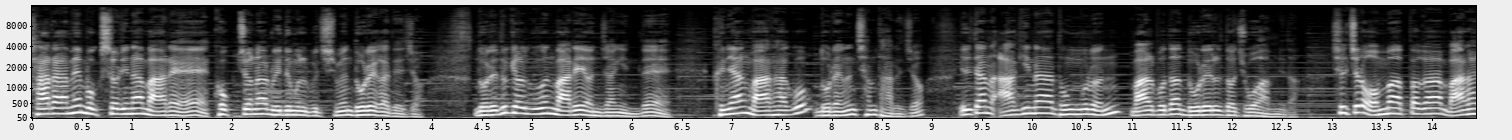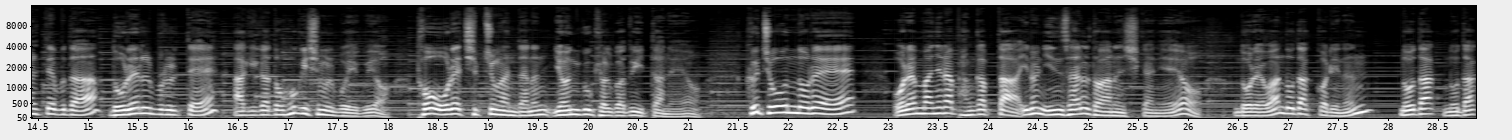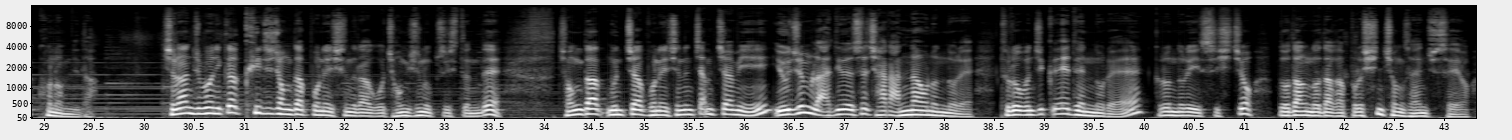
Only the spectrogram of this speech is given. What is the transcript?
사람의 목소리나 말에 곡조나 리듬을 붙이면 노래가 되죠. 노래도 결국은 말의 연장인데 그냥 말하고 노래는 참 다르죠. 일단 아기나 동물은 말보다 노래를 더 좋아합니다. 실제로 엄마 아빠가 말할 때보다 노래를 부를 때 아기가 더 호기심을 보이고요. 더 오래 집중한다는 연구 결과도 있다네요. 그 좋은 노래에 오랜만이라 반갑다 이런 인사를 더하는 시간이에요. 노래와 노닥거리는 노닥노닥 코너입니다. 지난주 보니까 퀴즈 정답 보내시느라고 정신없으시던데 정답 문자 보내시는 짬짬이 요즘 라디오에서 잘 안 나오는 노래 들어본 지 꽤 된 노래 그런 노래 있으시죠? 노닥노닥 앞으로 신청사연 주세요.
